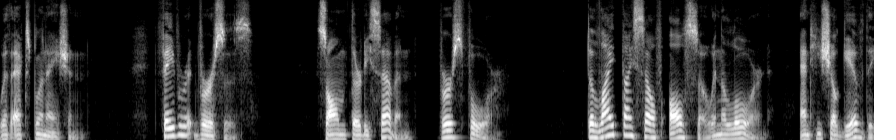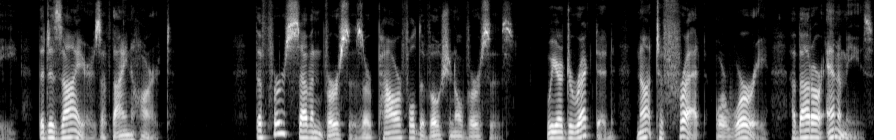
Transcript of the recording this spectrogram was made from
with explanation. Favorite verses Psalm 37, verse 4. Delight thyself also in the Lord, and he shall give thee the desires of thine heart. The first seven verses are powerful devotional verses. We are directed not to fret or worry about our enemies,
